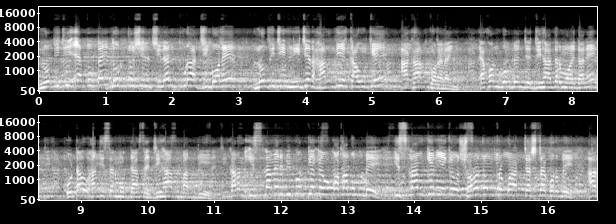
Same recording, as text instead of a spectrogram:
নবীজি এতটাই ধৈর্যশীল ছিলেন পুরা জীবনে, নবীজি নিজের হাত দিয়ে কাউকে আঘাত করে নাই। এখন বলবেন যে জিহাদের ময়দানে ওটাও হাদিসের মধ্যে আছে, জিহাদ বাদ দিয়ে। কারণ ইসলামের বিপক্ষে কেউ কথা বলবে, ইসলামকে নিয়ে কেউ ষড়যন্ত্র করার চেষ্টা করবে, আর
